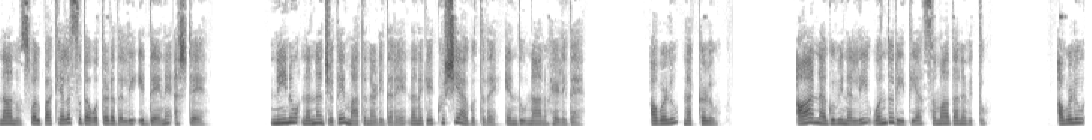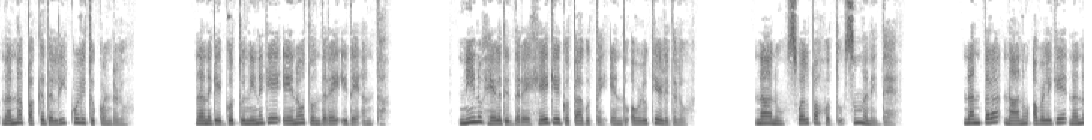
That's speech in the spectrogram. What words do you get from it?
ನಾನು ಸ್ವಲ್ಪ ಕೆಲಸದ ಒತ್ತಡದಲ್ಲಿ ಇದ್ದೇನೆ ಅಷ್ಟೇ. ನೀನು ನನ್ನ ಜೊತೆ ಮಾತನಾಡಿದರೆ ನನಗೆ ಖುಷಿಯಾಗುತ್ತದೆ ಎಂದು ನಾನು ಹೇಳಿದೆ. ಅವಳು ನಕ್ಕಳು. ಆ ನಗುವಿನಲ್ಲಿ ಒಂದು ರೀತಿಯ ಸಮಾಧಾನವಿತ್ತು. ಅವಳು ನನ್ನ ಪಕ್ಕದಲ್ಲಿ ಕುಳಿತುಕೊಂಡಳು. ನನಗೆ ಗೊತ್ತು ನಿನಗೆ ಏನೋ ತೊಂದರೆ ಇದೆ ಅಂತ. ನೀನು ಹೇಳದಿದ್ದರೆ ಹೇಗೆ ಗೊತ್ತಾಗುತ್ತೆ ಎಂದು ಅವಳು ಕೇಳಿದಳು. ನಾನು ಸ್ವಲ್ಪ ಹೊತ್ತು ಸುಮ್ಮನಿದ್ದೆ. ನಂತರ ನಾನು ಅವಳಿಗೆ ನನ್ನ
